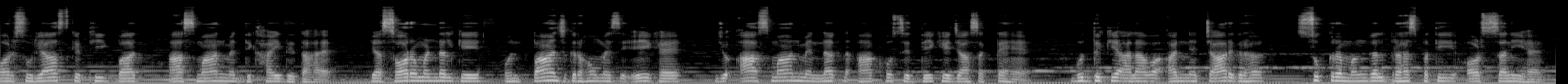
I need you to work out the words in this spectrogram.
और सूर्यास्त के ठीक बाद आसमान में दिखाई देता है यह सौरमंडल के उन पाँच ग्रहों में से एक है, जो आसमान में नग्न आँखों से देखे जा सकते हैं। बुद्ध के अलावा अन्य चार ग्रह, शुक्र, मंगल, बृहस्पति और शनि है।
